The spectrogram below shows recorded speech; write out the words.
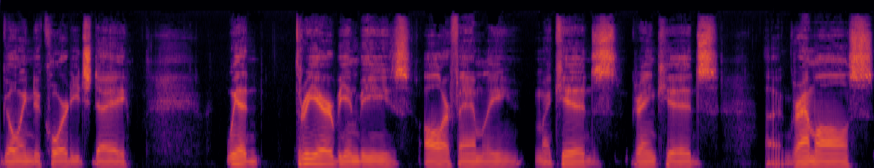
going to court each day. We had three Airbnbs, all our family, my kids, grandkids, uh, grandmas,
